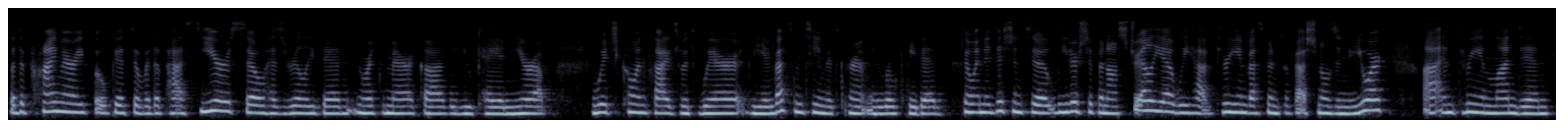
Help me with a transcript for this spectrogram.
But the primary focus over the past year or so has really been North America, the UK, and Europe, which coincides with where the investment team is currently located. So, in addition to leadership in Australia, we have three investment professionals in New York uh, and three in London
